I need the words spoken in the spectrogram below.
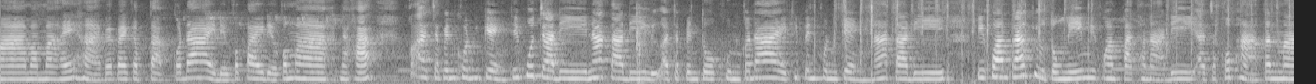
มามามาให้หายไปไปกับกับก็ได้ เดี๋ยวก็ไปเดี๋ยวก็มานะคะ ก็อาจจะเป็นคนเก่งที่พูดจาดีหน้าตาดี หรืออาจจะเป็นตัวคุณก็ได้ที่เป็นคนเก่งหน้าตาดี มีความรักอยู่ตรงนี้มีความปรารถนาดี อาจจะคบหากันมา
